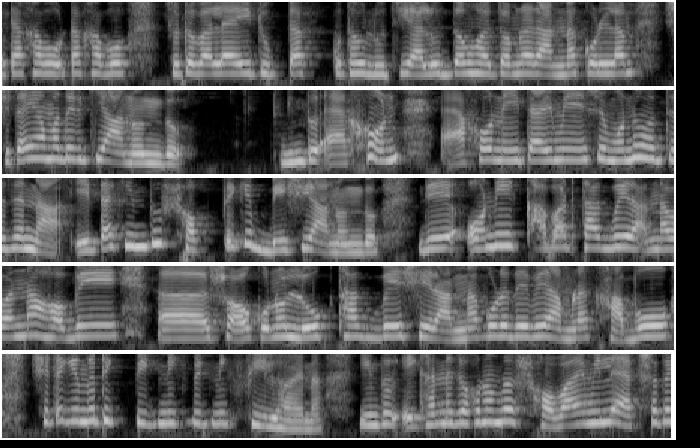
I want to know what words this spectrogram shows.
এটা খাব, ওটা খাব। ছোটোবেলায় টুকটাক কোথাও লুচি আলুর দম হয়তো আমরা রান্না করলাম, সেটাই আমাদের কি আনন্দ। কিন্তু এখন এখন এই টাইমে এসে মনে হচ্ছে যে না, এটা কিন্তু সব থেকে বেশি আনন্দ। যে অনেক খাবার থাকবে, রান্নাবান্না হবে স, কোনো লোক থাকবে, সে রান্না করে দেবে, আমরা খাব, সেটা কিন্তু ঠিক পিকনিক পিকনিক ফিল হয় না। কিন্তু এখানে যখন আমরা সবাই মিলে একসাথে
